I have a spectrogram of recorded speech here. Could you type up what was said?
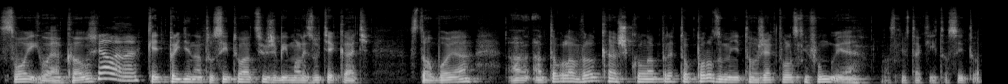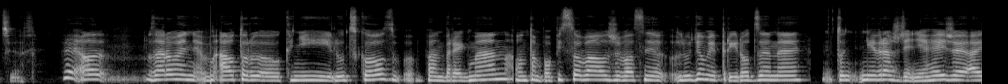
svojich vojakov, Šialené. keď príde na tú situáciu, že by mali zutekať z toho boja. A, a to bola veľká škola pre to porozumenie toho, že ak to vlastne funguje vlastne v takýchto situáciách. Hey, ale zároveň autor knihy Ľudsko, pán Bregman, on tam popisoval, že vlastne ľuďom je prirodzené to nevraždenie, hej, že aj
